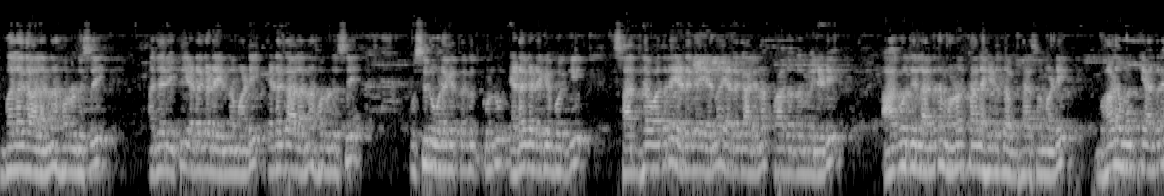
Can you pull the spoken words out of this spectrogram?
ಬಲಗಾಲನ್ನು ಹೊರಡಿಸಿ, ಅದೇ ರೀತಿ ಎಡಗಡೆಯಿಂದ ಮಾಡಿ, ಎಡಗಾಲನ್ನು ಹೊರಡಿಸಿ, ಉಸಿರು ಒಳಗೆ ತೆಗೆದುಕೊಂಡು ಎಡಗಡೆಗೆ ಬಗ್ಗಿ, ಸಾಧ್ಯವಾದರೆ ಎಡಗೈಯನ್ನು, ಎಡಗಾಲಿನ ಪಾದದ ಮೇಲಿಡಿ. ಆಗೋದಿಲ್ಲ ಅಂದರೆ ಮೊಣಕಾಲ ಹಿಡಿದು ಅಭ್ಯಾಸ ಮಾಡಿ, ಬಹಳ ಮುಖ್ಯ ಅಂದರೆ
